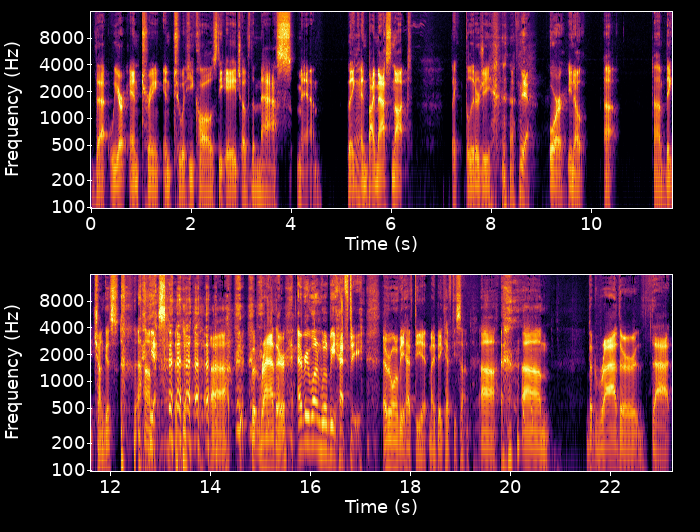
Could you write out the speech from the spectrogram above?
that we are entering into what he calls the age of the mass man like Hmm. and by mass not like the liturgy Yeah. or you know uh, uh big chungus um, yes. uh, but rather Everyone will be hefty. everyone will be hefty my big hefty son uh, um, but rather that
